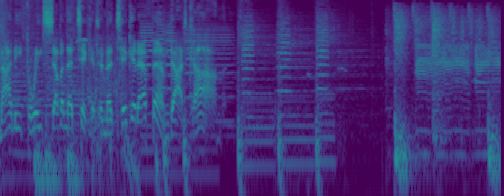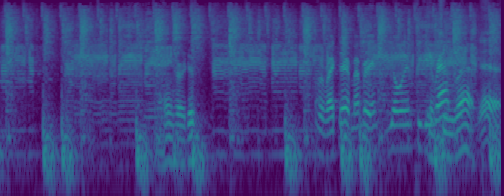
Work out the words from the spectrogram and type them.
93.7 The Ticket and theticketfm.com. I ain't heard this. Right there, remember MCO MTV, MTV rap? rap. Yeah,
